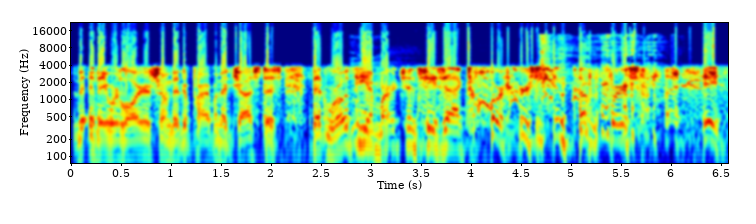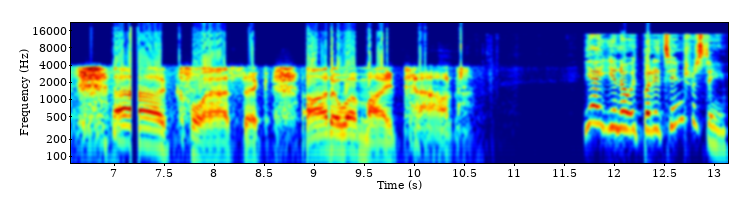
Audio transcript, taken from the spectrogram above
They were lawyers from the Department of Justice that wrote the. Emergencies Act orders in the first place. Ah, classic Ottawa, my town. Yeah, you know, but it's interesting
